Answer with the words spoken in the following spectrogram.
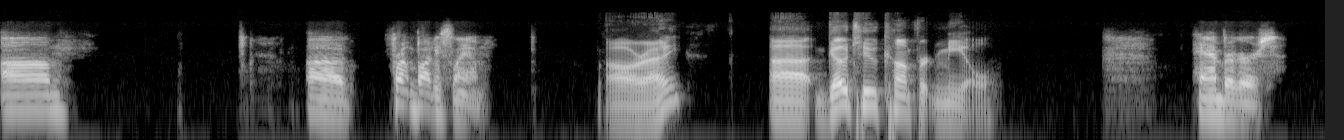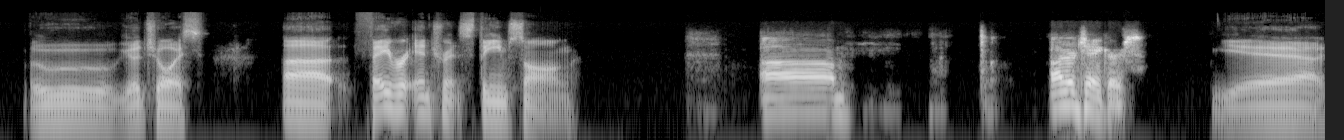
Um. Uh, front body slam. All right. Uh, go to comfort meal. Hamburgers. Ooh, good choice. Uh, favorite entrance theme song. Um, Undertaker's. Yeah,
